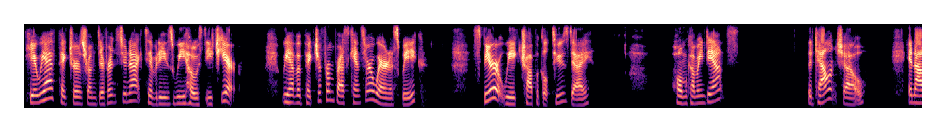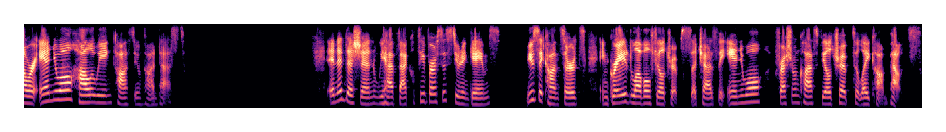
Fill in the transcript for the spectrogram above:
Here we have pictures from different student activities we host each year. We have a picture from Breast Cancer Awareness Week, Spirit Week Tropical Tuesday, Homecoming Dance, the Talent Show, and our annual Halloween costume contest. In addition, we have faculty versus student games, music concerts, and grade level field trips, such as the annual freshman class field trip to Lake Compounce.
